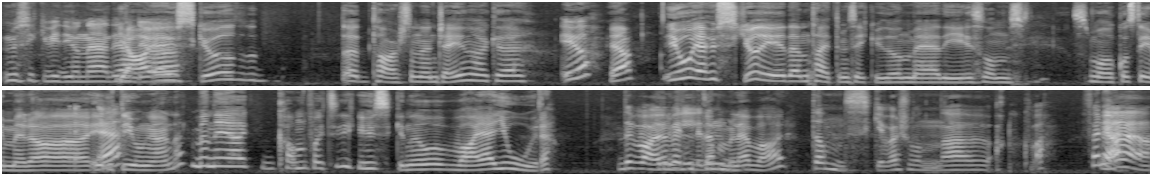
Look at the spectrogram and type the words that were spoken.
musikkvideoene de Ja, hadde jeg husker jo Tarzan and Jane, var ikke det? Jo. Ja. Jo, jeg husker jo de, den teite musikkvideoen med de sånn små kostymer Ja. ute i jungelen der. Men jeg kan faktisk ikke huske noe hva jeg gjorde. Det var jo veldig den danske versjonen av Aqua. Føler jeg. Ja, ja,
